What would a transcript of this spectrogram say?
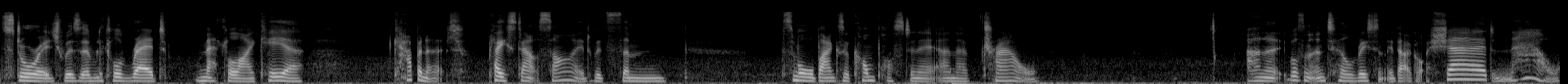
storage was a little red metal IKEA cabinet placed outside with some small bags of compost in it and a trowel. And it wasn't until recently that I got a shed, and now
